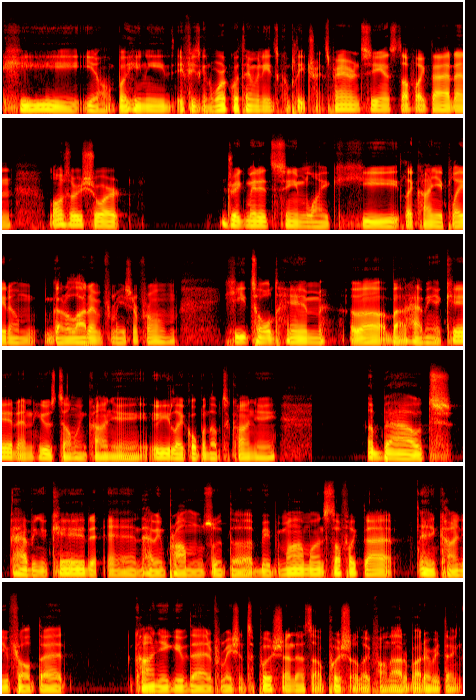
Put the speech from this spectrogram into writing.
he you know but he needs if he's to work with him he needs complete transparency and stuff like that. And long story short Drake made it seem like he like Kanye played him got a lot of information from him. He told him uh, about having a kid and he was telling Kanye he like opened up to Kanye about having a kid and having problems with the baby mama and stuff like that and Kanye felt that Kanye gave that information to Pusha and that's how Pusha like found out about everything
